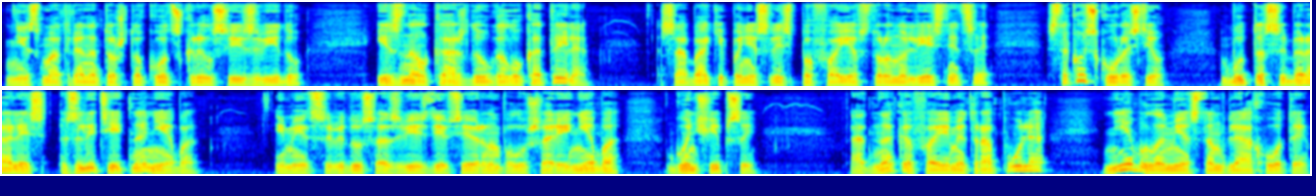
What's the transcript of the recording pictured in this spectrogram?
Несмотря на то, что кот скрылся из виду и знал каждый уголок отеля, Собаки понеслись по фойе в сторону лестницы с такой скоростью, будто собирались взлететь на небо. Имеется в виду созвездие в северном полушарии неба гончие псы. Однако фойе метрополя не было местом для охоты.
